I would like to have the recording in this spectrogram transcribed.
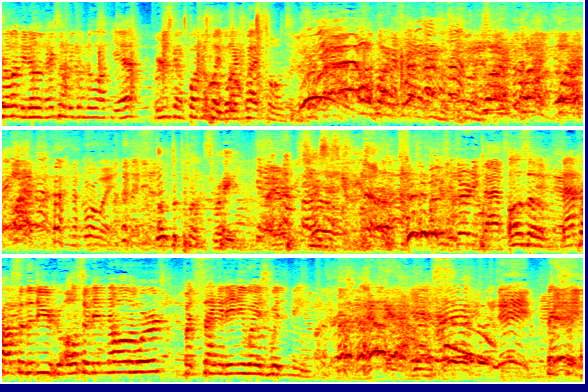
Thanks for letting me know that next time we come to Lafayette, we're just gonna fucking play Black Flag songs. oh, Black Flag! Jesus Christ. Black Flag! Black Flag! Norway. Up the pumps, right? Jesus Christ. Dirty bastard. Also, mad props to the dude who also didn't know all the words, but sang it anyways with me. Hell yeah. Yes. Dave. Thanks for- Dave. Dave.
